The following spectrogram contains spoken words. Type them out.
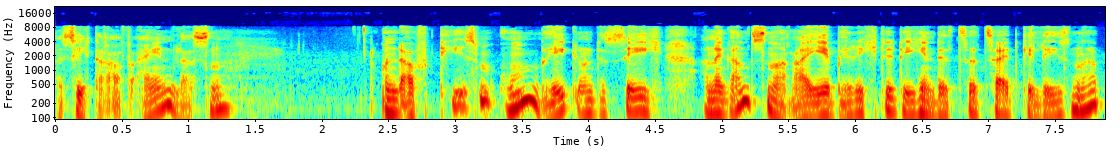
sich darauf einlassen. Und auf diesem Umweg, und das sehe ich an einer ganzen Reihe Berichte, die ich in letzter Zeit gelesen habe,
